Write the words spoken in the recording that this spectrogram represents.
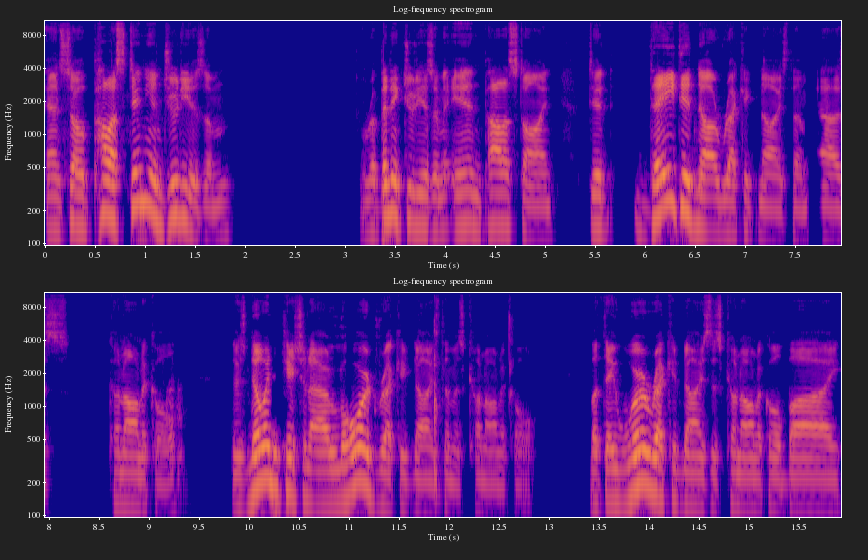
And so Palestinian Judaism, rabbinic Judaism in Palestine, did they did not recognize them as canonical. There's no indication our Lord recognized them as canonical, but they were recognized as canonical by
